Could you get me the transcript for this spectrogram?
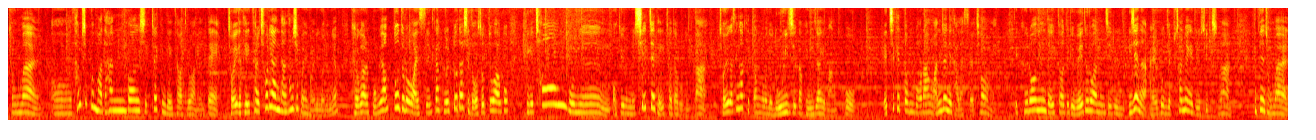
정말 어, 30분마다 한 번씩 tracking 데이터가 들어왔는데 저희가 데이터를 처리하는데 한 30분이 걸리거든요. 결과를 보면 또 들어와 있으니까 그걸 또 다시 넣어서 또 하고 그게 처음 보는 어떻게 보면 실제 데이터다 보니까 저희가 생각했던 것보다 노이즈가 굉장히 많고 예측했던 거랑 완전히 달랐어요, 처음에. 근데 그런 데이터들이 왜 들어왔는지를 이제는 알고 이제 설명해 드릴 수 있지만 그때는 정말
